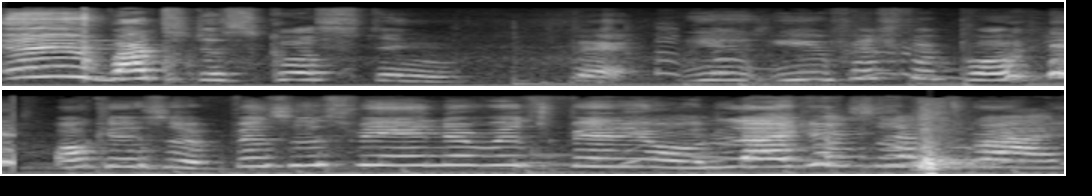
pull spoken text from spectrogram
"Ew, that's disgusting." But you you pressed the button. Okay, so this is the end of this video. Like and subscribe.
